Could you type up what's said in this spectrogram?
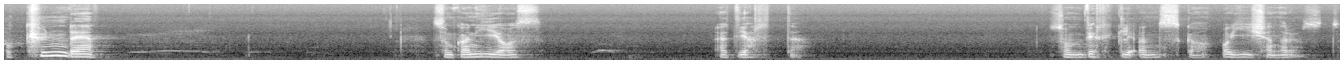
og kun det, som kan gi oss et hjerte som virkelig ønsker å gi sjenerøst.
